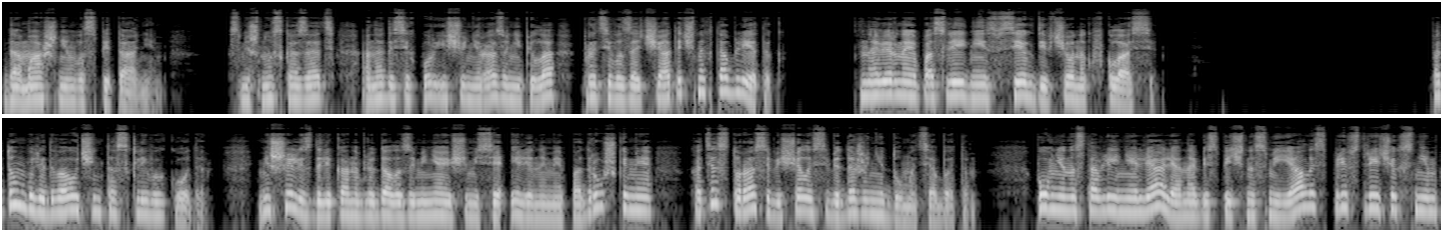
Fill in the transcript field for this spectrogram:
домашним воспитанием. Смешно сказать, она до сих пор еще ни разу не пила противозачаточных таблеток. Наверное, последняя из всех девчонок в классе. Потом были два очень тоскливых года. Мишель издалека наблюдала за меняющимися Эллинами подружками, хотя сто раз обещала себе даже не думать об этом. Помня наставление Ляли, она беспечно смеялась при встречах с ним,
